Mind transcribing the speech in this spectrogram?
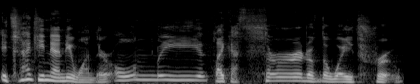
It's 1991. They're only like a third of the way through,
